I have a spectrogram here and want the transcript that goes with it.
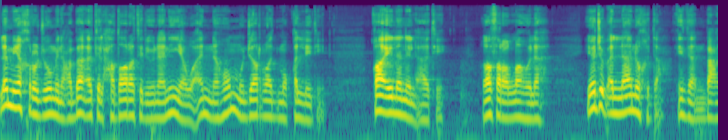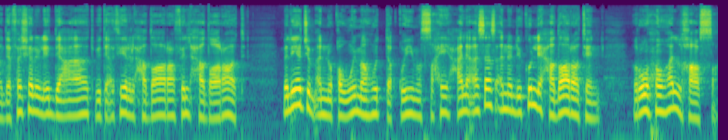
لم يخرجوا من عباءة الحضارة اليونانية وأنهم مجرد مقلدين. قائلا الآتي غفر الله له. يجب أن لا نخدع إذا بعد فشل الادعاءات بتأثير الحضارة في الحضارات بل يجب أن نقومه التقويم الصحيح على أساس أن لكل حضارة روحها الخاصة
